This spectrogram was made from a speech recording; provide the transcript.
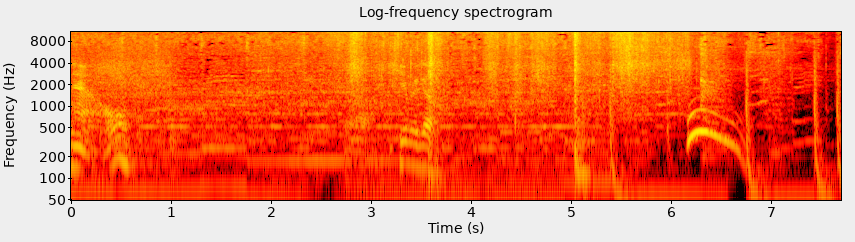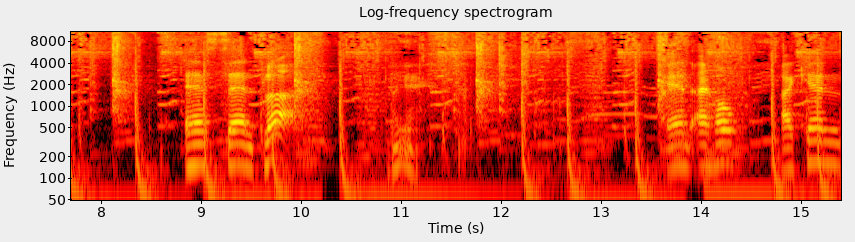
Now... Here we go. Woo! S10 Plus. Okay. And I hope I can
